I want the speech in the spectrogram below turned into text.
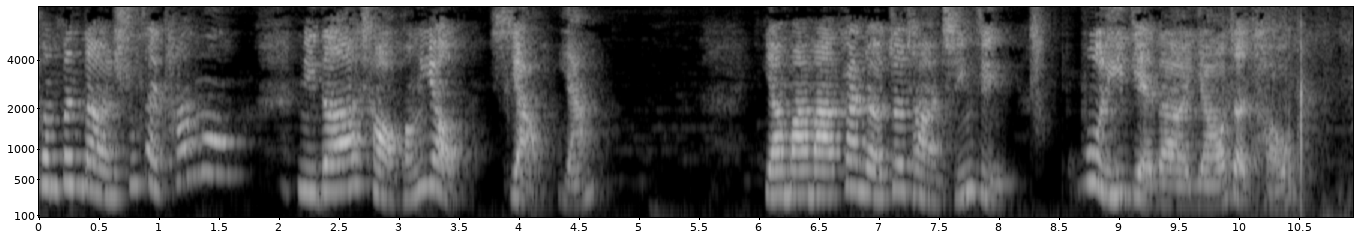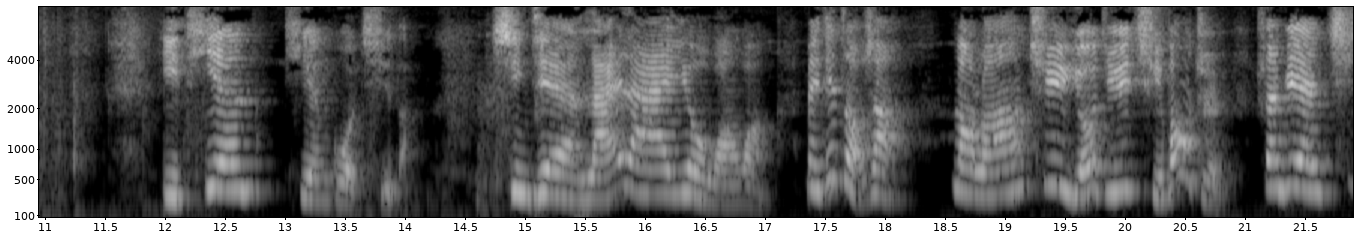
喷喷的蔬菜汤哦。你的好朋友小羊。羊妈妈看着这场情景，不理解的摇着头。一天天过去了。信件来来又往往，每天早上，老狼去邮局取报纸，顺便去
